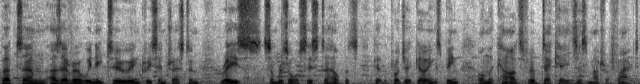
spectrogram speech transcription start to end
But um, as ever, we need to increase interest and raise some resources to help us get the project going. It's been on the cards for decades, as a matter of fact.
